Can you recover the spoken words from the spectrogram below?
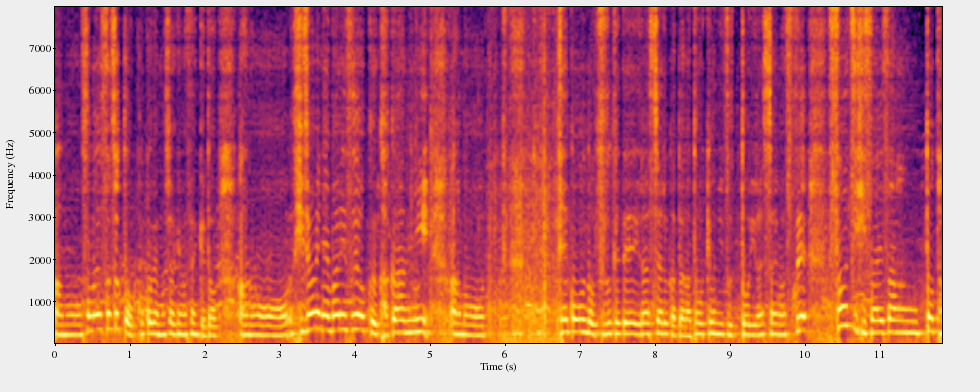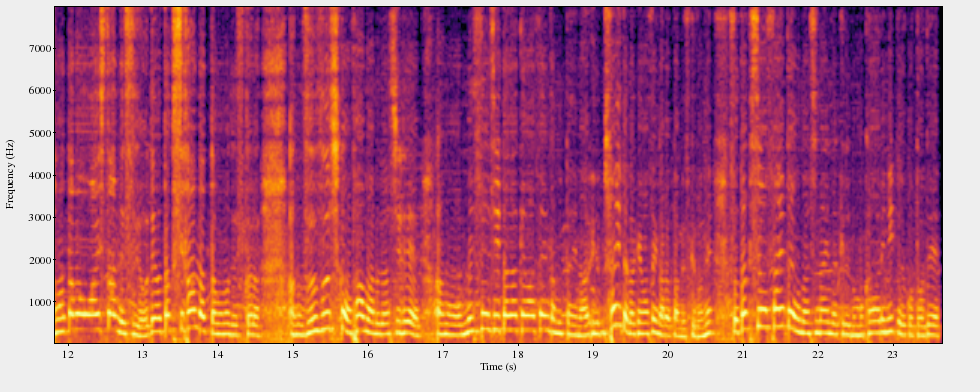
あのその様子はちょっとここで申し上げませんけどあの非常に粘り強く果敢にあの抵抗運動を続けていらっしゃる方が東京にずっといらっしゃいます。で沢地久恵さんとたまたまお会いしたんですよ。で私ファンだったものですからあのずうずうしくもファン丸出しであのメッセージいただけまませんかみたいなサインいただけませんかだったんですけどね。私はサインというものはしないんだけれども代わりにということで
